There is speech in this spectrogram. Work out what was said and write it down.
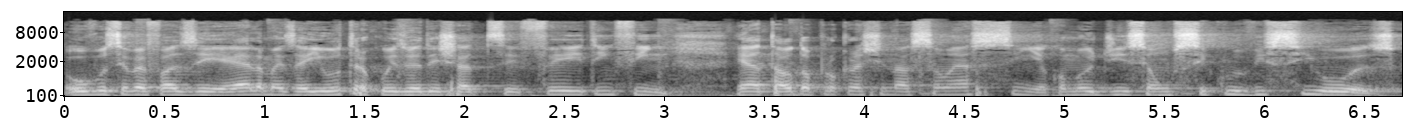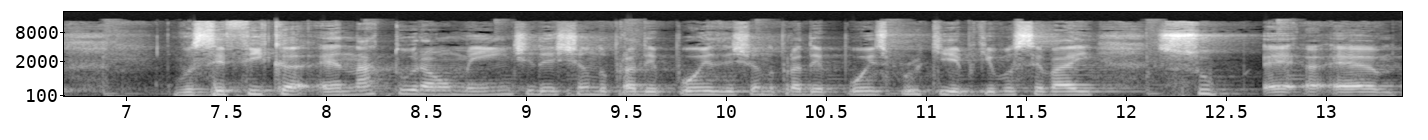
ou você vai fazer ela, mas aí outra coisa vai deixar de ser feita, enfim, é a tal da procrastinação, é assim, é como eu disse, é um ciclo vicioso. Você fica é, naturalmente deixando para depois, deixando para depois, por quê? Porque você vai. É, é, é,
